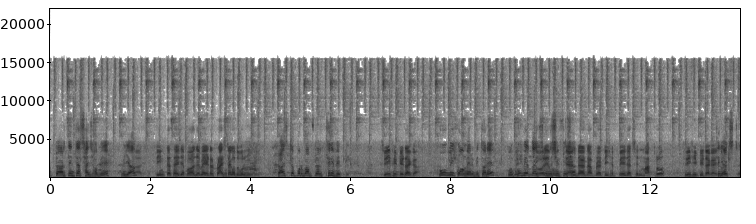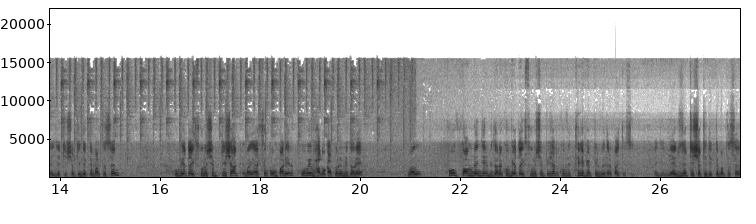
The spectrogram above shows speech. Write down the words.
আপনার তিনটা সাইজ হবে ভাইয়া। আচ্ছা তিনটা সাইজে পাওয়া যাবে। এটার প্রাইসটা কত পড়বে ভাই? প্রাইসটা পড়বে আপনার থ্রি ফিফটি থ্রি ফিফটি টাকা। খুবই কমের ভিতরে খুবই একটা এক্সক্লুসিভ টি শার্ট স্ট্যান্ডার্ড আপনারা টি শার্ট পেয়ে যাচ্ছেন মাত্র থ্রি ফিফটি টাকায়। নেক্সট এই যে টি শার্টটি দেখতে পারতেছেন। খুবই একটা এক্সক্লুসিভ টি শার্ট এবং এক্সেল কোম্পানির খুবই ভালো কাপড়ের ভিতরে এবং খুব কম রেঞ্জের ভিতরে খুবই একটা এক্সক্লুসিভ টি শার্ট খুবই থ্রি ফিফটির ভিতরে পাইতেছি। এই যে নেক্সট যে টি শার্টটি দেখতে পারতেছেন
